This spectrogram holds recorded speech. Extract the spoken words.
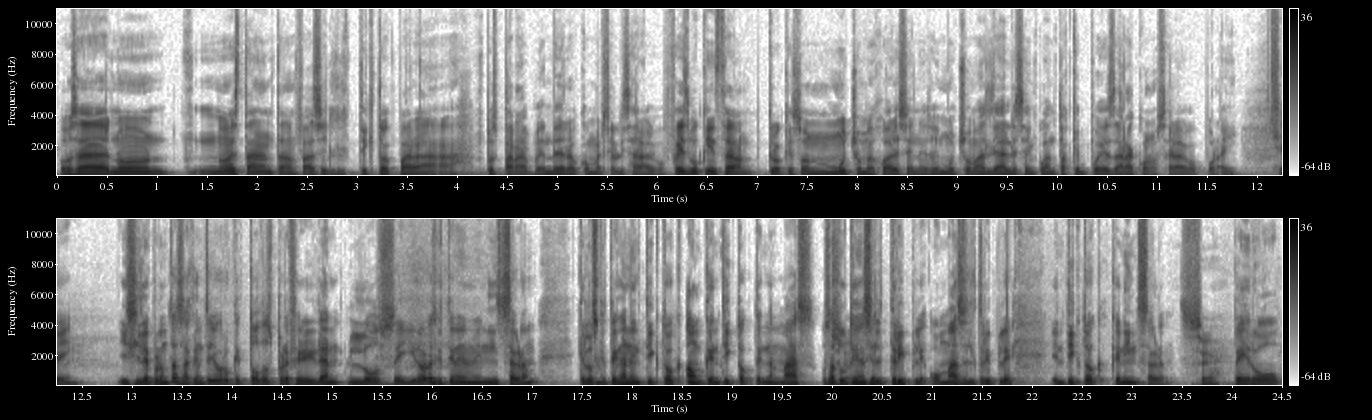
O sea, no, no es tan, tan fácil TikTok para, pues, para vender o comercializar algo. Facebook e Instagram creo que son mucho mejores en eso y mucho más leales en cuanto a que puedes dar a conocer algo por ahí. Sí. Y si le preguntas a gente, yo creo que todos preferirán los seguidores que tienen en Instagram que los que tengan en TikTok, aunque en TikTok tengan más. O sea, tú Sí. tienes el triple o más del triple en TikTok que en Instagram. Sí. Pero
